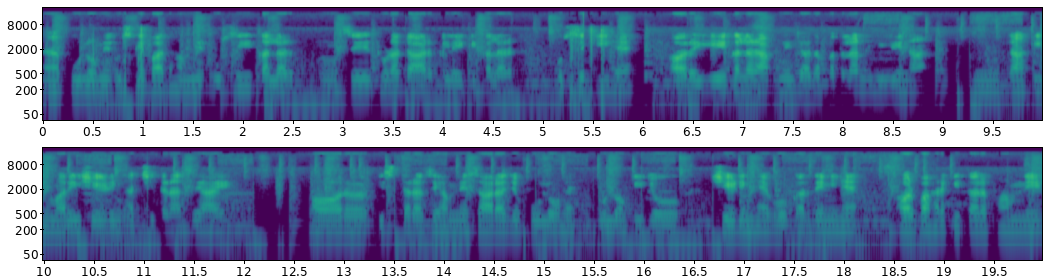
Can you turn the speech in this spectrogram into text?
फूलों में। उसके बाद हमने उसी कलर से थोड़ा डार्क लेके कलर उससे की है। और ये कलर आपने ज़्यादा पतला नहीं लेना ताकि हमारी शेडिंग अच्छी तरह से आए। और इस तरह से हमने सारा जो फूलों है, फूलों की जो शेडिंग है, वो कर देनी है। और बाहर की तरफ़ हमने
